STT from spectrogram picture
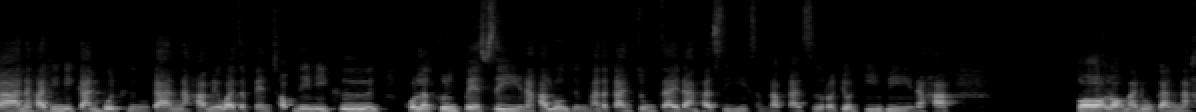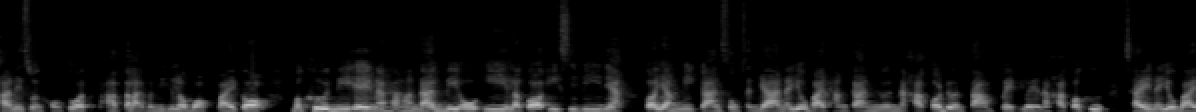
การนะคะที่มีการพูดถึงกันนะคะ ไม่ว่าจะเป็นช็อปดีมีคืน คนละครึ่งเฟสสี่นะคะรวมถึงมาตรการจูงใจด้านภาษีสำหรับการซื้อรถยนต์ EV นะคะ ก็ลองมาดูกันนะคะ ในส่วนของตัวภาพตลาดวันนี้ที่เราบอกไปก็เมื่อคืนนี้เองนะคะทางด้าน BOE แล้วก็ ECB เนี่ยก็ยังมีการส่งสัญญาณนโยบายทางการเงินนะคะ ก็เดินตามเฟดเลยนะคะ ก็คือใช้นโยบาย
